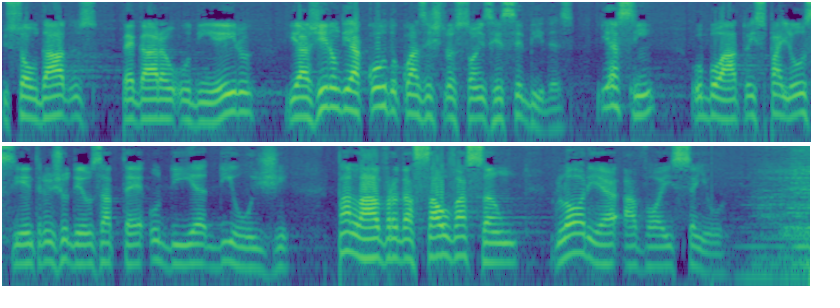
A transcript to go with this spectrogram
Os soldados pegaram o dinheiro e agiram de acordo com as instruções recebidas. E assim o boato espalhou-se entre os judeus até o dia de hoje. Palavra da salvação, glória a vós, Senhor. Meu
